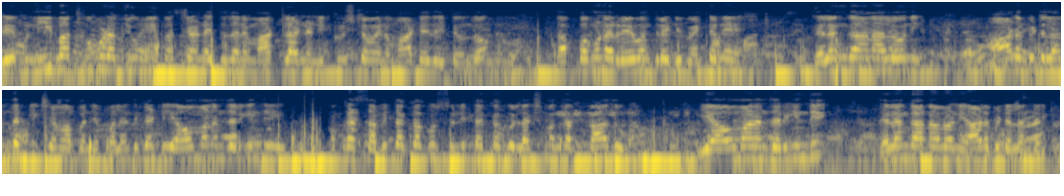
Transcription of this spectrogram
రేపు నీ బతుకు కూడా జూబ్లీ బస్ స్టాండ్ అవుతుందని మాట్లాడిన నికృష్టమైన మాట ఏదైతే ఉందో తప్పకుండా రేవంత్ రెడ్డి వెంటనే తెలంగాణలోని ఆడబిడ్డలందరికీ క్షమాపణ చెప్పాలి. ఎందుకంటే ఈ అవమానం జరిగింది ఒక్క సబితక్కకు సునీతక్కకు లక్ష్మక్కకు కాదు. ఈ అవమానం జరిగింది తెలంగాణలోని ఆడబిడ్డలందరికీ.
